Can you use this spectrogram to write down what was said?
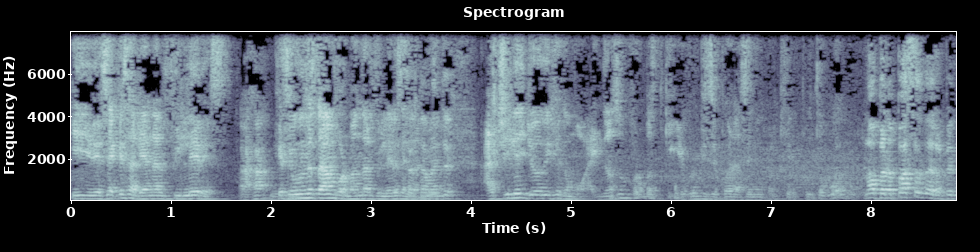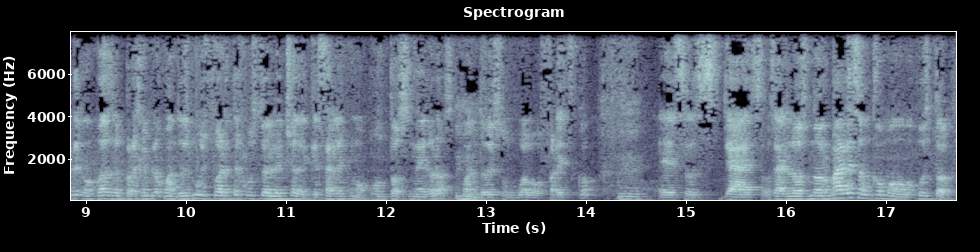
y decía que salían alfileres. Ajá. Que según se estaban formando alfileres en Exactamente. limpia. Al chile yo dije como, ay, no son formas que yo creo que se pueden hacer en cualquier puto huevo. No, pero pasa de repente con cosas, por ejemplo, cuando es muy fuerte justo el hecho de que salen como puntos negros, Ujú. cuando es un huevo fresco, Ujú. eso es, ya es, o sea, los normales son como justo,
